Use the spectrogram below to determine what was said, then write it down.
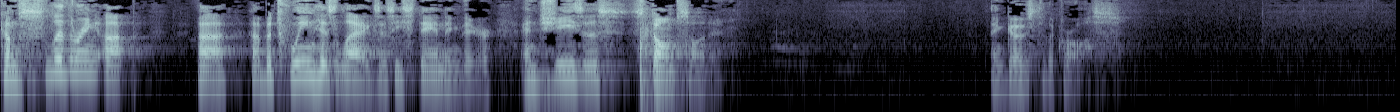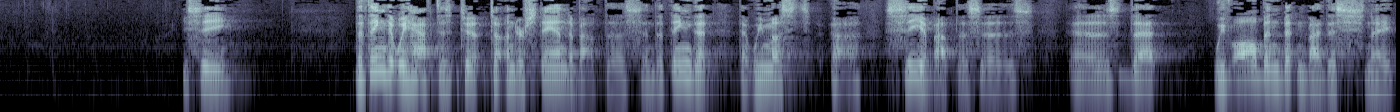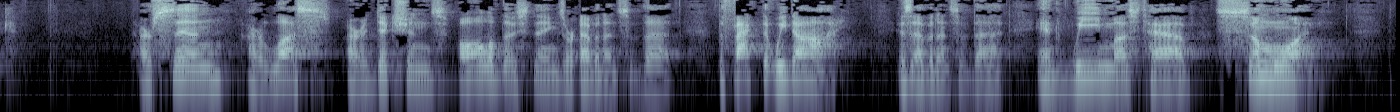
comes slithering up, uh, uh, between his legs as he's standing there. And Jesus stomps on it and goes to the cross. You see, the thing that we have to, to, to understand about this, and the thing that, that we must uh, see about this is, is that we've all been bitten by this snake. Our sin, our lusts, our addictions, all of those things are evidence of that. The fact that we die is evidence of that. And we must have someone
